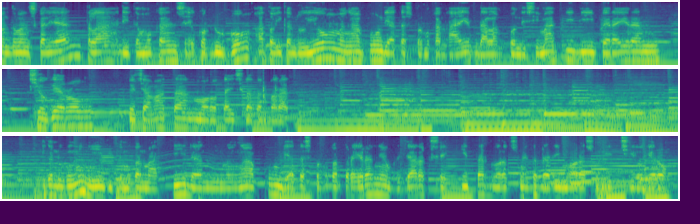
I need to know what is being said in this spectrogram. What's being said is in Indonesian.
Teman-teman sekalian, telah ditemukan seekor dugong atau ikan duyung mengapung di atas permukaan air dalam kondisi mati di perairan Ciogerong, Kecamatan Morotai Selatan Barat. Ikan dugong ini ditemukan mati dan mengapung di atas permukaan perairan yang berjarak sekitar 200 meter dari Muara Sungai Ciogerong.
